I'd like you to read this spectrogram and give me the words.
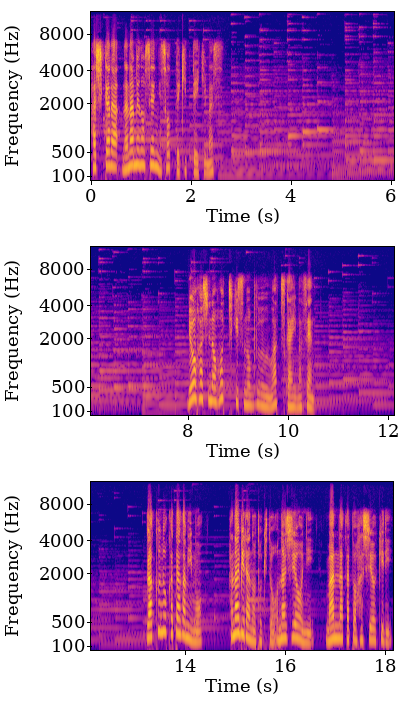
端から斜めの線に沿って切っていきます。両端のホッチキスの部分は使いません。額の型紙も花びらの時と同じように真ん中と端を切り、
